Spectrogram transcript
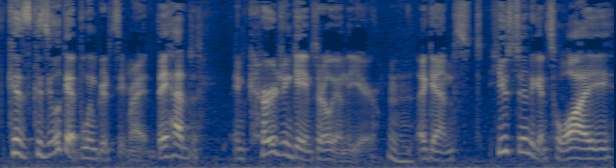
because you look at Bloomgren's team, right? They had encouraging games early in the year against Houston, against Hawaii,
